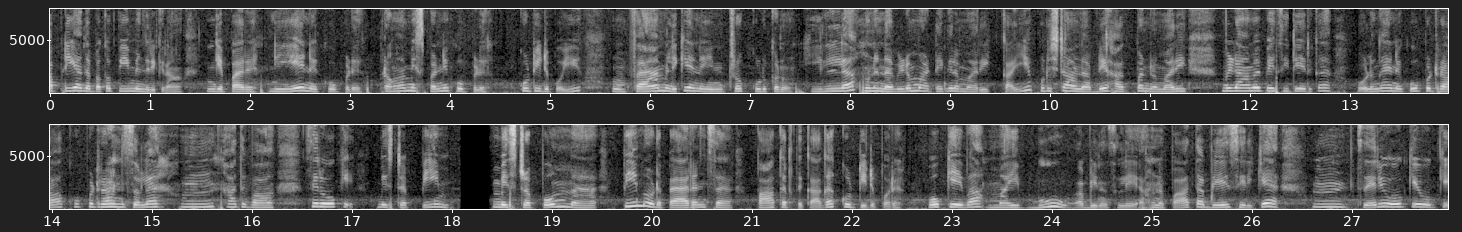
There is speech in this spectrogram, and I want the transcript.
அப்படியே அந்த பக்கம் பீமெந்திரிக்கிறான் இங்கே பாரு நீயே என்னை கூப்பிடு. ப்ராமிஸ் பண்ணி. கூப்பிடு. கூட்டிகிட்டு போய் உன் ஃபேமிலிக்கு என்னை இன்ட்ரோ கொடுக்கணும். இல்லை உன்னை நான் விட மாட்டேங்கிற மாதிரி கையை பிடிச்சிட்டு அவனை அப்படியே ஹக் பண்ணுற மாதிரி விடாமல் பேசிகிட்டே இருக்க. ஒழுங்காக என்னை கூப்பிட்றா கூப்பிட்றான்னு சொல்ல அதுவா சரி ஓகே மிஸ்டர் பீம் மிஸ்டர் பொம்மை பீமோட பேரண்ட்ஸை பார்க்கறதுக்காக கூட்டிகிட்டு போகிறேன் ஓகேவா மை பூ அப்படின்னு சொல்லி அவனை பார்த்து அப்படியே சிரிக்க ம் சரி ஓகே ஓகே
